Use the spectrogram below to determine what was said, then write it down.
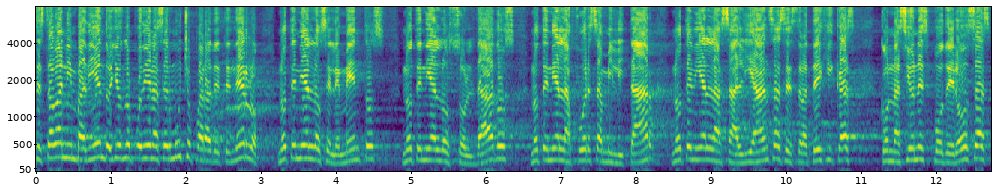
estaban invadiendo, ellos no podían hacer mucho para detenerlo. No tenían los elementos, no tenían los soldados, no tenían la fuerza militar, no tenían las alianzas estratégicas con naciones poderosas,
